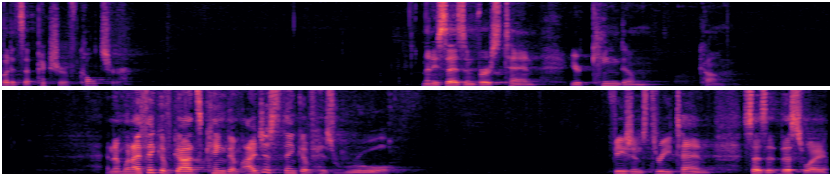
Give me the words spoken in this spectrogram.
but it's a picture of culture. Then he says in verse 10, Your kingdom come. And when I think of God's kingdom, I just think of his rule. Ephesians 3:10 says it this way,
